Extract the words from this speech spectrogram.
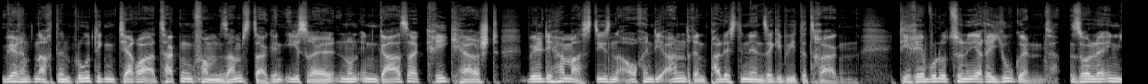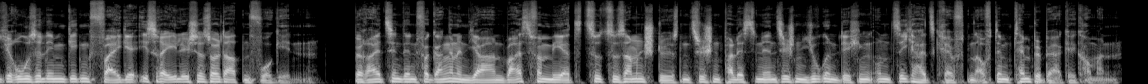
Während nach den blutigen Terrorattacken vom Samstag in Israel nun in Gaza Krieg herrscht, will die Hamas diesen auch in die anderen Palästinensergebiete tragen. Die revolutionäre Jugend solle in Jerusalem gegen feige israelische Soldaten vorgehen. Bereits in den vergangenen Jahren war es vermehrt zu Zusammenstößen zwischen palästinensischen Jugendlichen und Sicherheitskräften auf dem Tempelberg gekommen.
